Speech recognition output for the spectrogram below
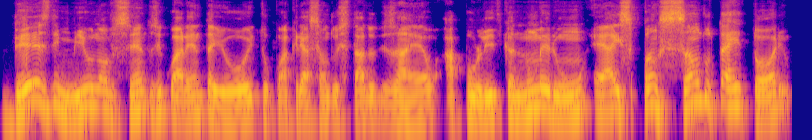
Desde 1948, com a criação do Estado de Israel, a política número um é a expansão do território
